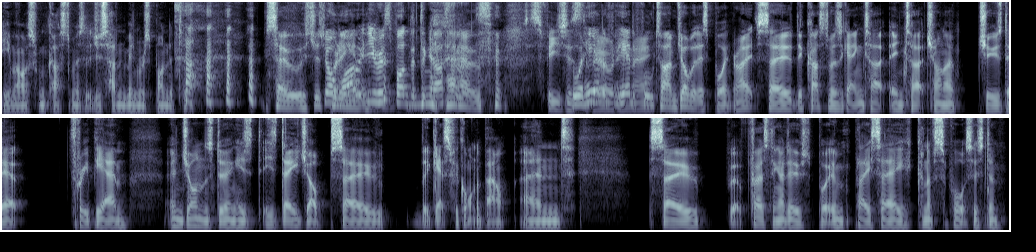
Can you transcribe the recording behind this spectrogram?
emails from customers that just hadn't been responded to. so it was just John, putting. Why would you responded to customers? just features. Well, he had, he had a eh? full time job at this point, right? So the customers are getting t- in touch on a Tuesday at three p.m. and John's doing his his day job, so it gets forgotten about. And so first thing I do is put in place a kind of support system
